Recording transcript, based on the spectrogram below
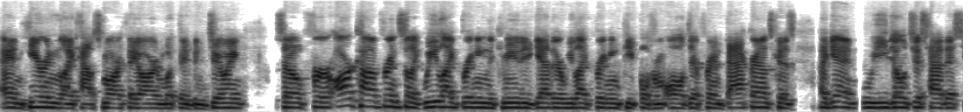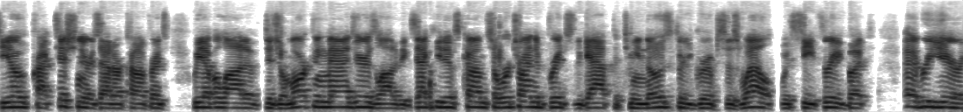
and hearing like how smart they are and what they've been doing. So for our conference, like we like bringing the community together. We like bringing people from all different backgrounds because again, we don't just have SEO practitioners at our conference. We have a lot of digital marketing managers, a lot of executives come. So we're trying to bridge the gap between those three groups as well with C3. But every year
